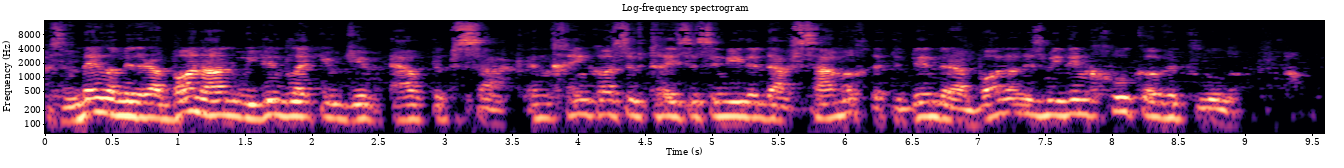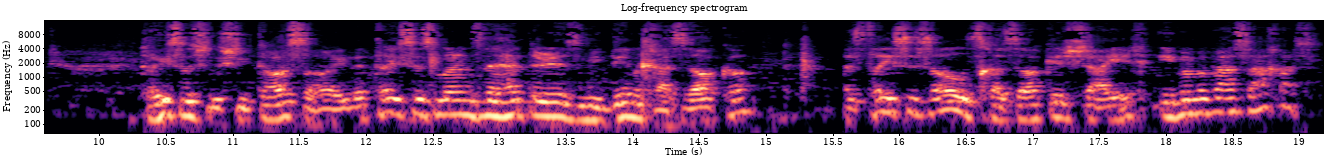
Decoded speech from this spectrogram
As a mela midrabanan, we didn't let you give out the psak. And chen kosev taisis in either daf samach that the din derabanan is midin chuka v'tlula. Taisus l'shitasai, the Taisus learns the heter is midin chazaka, as Taisus holds chazaka is shaykh even b'vas achas.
